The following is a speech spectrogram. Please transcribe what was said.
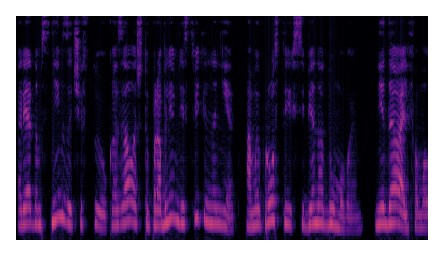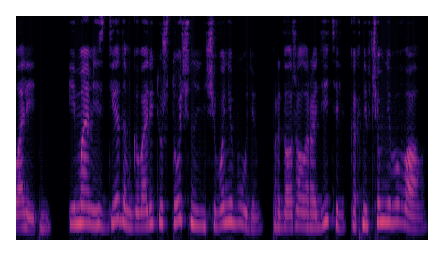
Рядом с ним зачастую казалось, что проблем действительно нет, а мы просто их себе надумываем. Не до альфа малолетний. И маме с дедом говорить уж точно ничего не будем, продолжал родитель, как ни в чем не бывало.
